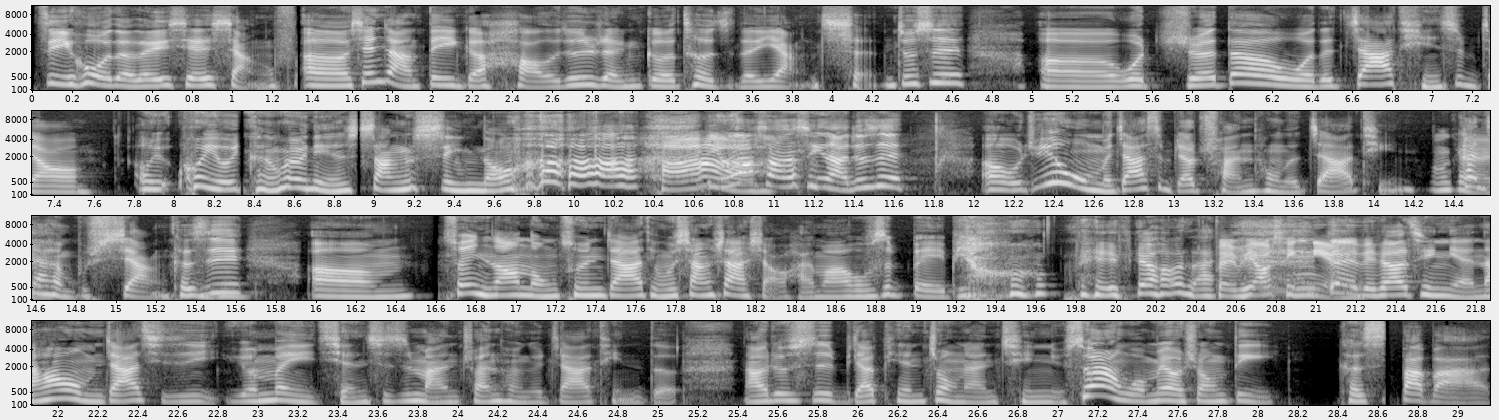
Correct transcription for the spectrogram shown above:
自己获得的一些想法。呃，先讲第一个好的，就是人格特质的养成，就是呃，我觉得我的家庭是比较。哦，会有可能会有点伤心哦，啊也不要伤心啦，就是呃，我觉得因为我们家是比较传统的家庭看起来很不像，可是嗯、所以你知道农村家庭，我乡下小孩吗？我是北漂，北漂来。北漂青年，对北漂青年，然后我们家其实原本以前其实蛮传统一个家庭的，然后就是比较偏重男轻女。虽然我没有兄弟，可是爸爸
